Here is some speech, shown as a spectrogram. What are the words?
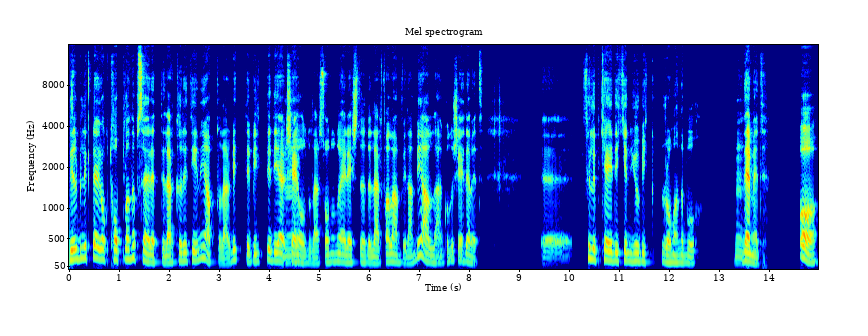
Bir birlikte yok toplanıp seyrettiler. Kritiğini yaptılar. Bitti, bitti diye şey Hımm. oldular. Sonunu eleştirdiler falan filan. Bir Allah'ın kulu şey demedi. Eee, Philip K. Dick'in Ubik romanı bu Hımm. demedi. O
